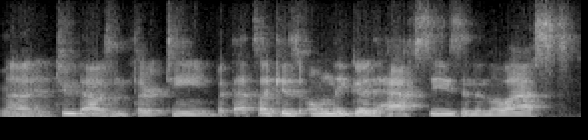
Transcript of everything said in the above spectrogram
uh, mm-hmm. in 2013. But that's like his only good half season in the last,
